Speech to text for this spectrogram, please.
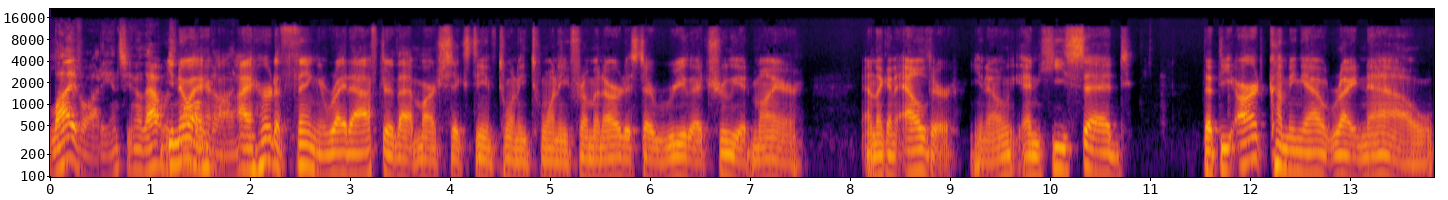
live audience. You know, that was you know, I, gone. I heard a thing right after that March 16th, 2020 from an artist I really, I truly admire and like an elder, you know, and he said that the art coming out right now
